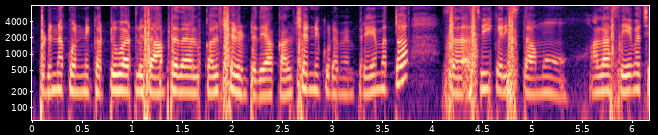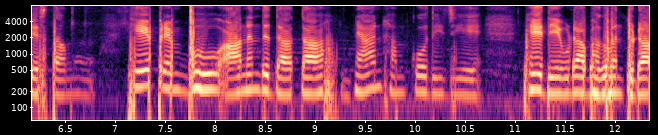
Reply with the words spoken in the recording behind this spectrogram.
ఇప్పుడున్న కొన్ని కట్టుబాట్లు సాంప్రదాయాలు కల్చర్ ఉంటుంది. ఆ కల్చర్ని కూడా మేము ప్రేమతో స్వీకరిస్తాము. అలా సేవ చేస్తాము. హే ప్రభు ఆనందదాత జ్ఞాన్ హమ్కో దీజియే. హే దేవుడా భగవంతుడా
